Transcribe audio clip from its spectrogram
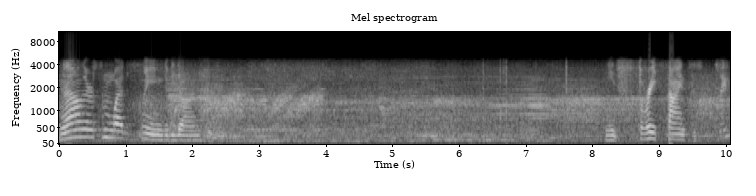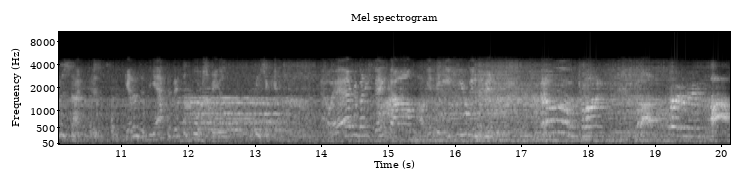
Now there's some web slinging to be done. Need three scientists. Save the scientists. Get them to deactivate the force field. Piece of cake. Now everybody stay calm. I'll get to each of you individually. Don't move, Con. Up, Spider-Man. Up!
